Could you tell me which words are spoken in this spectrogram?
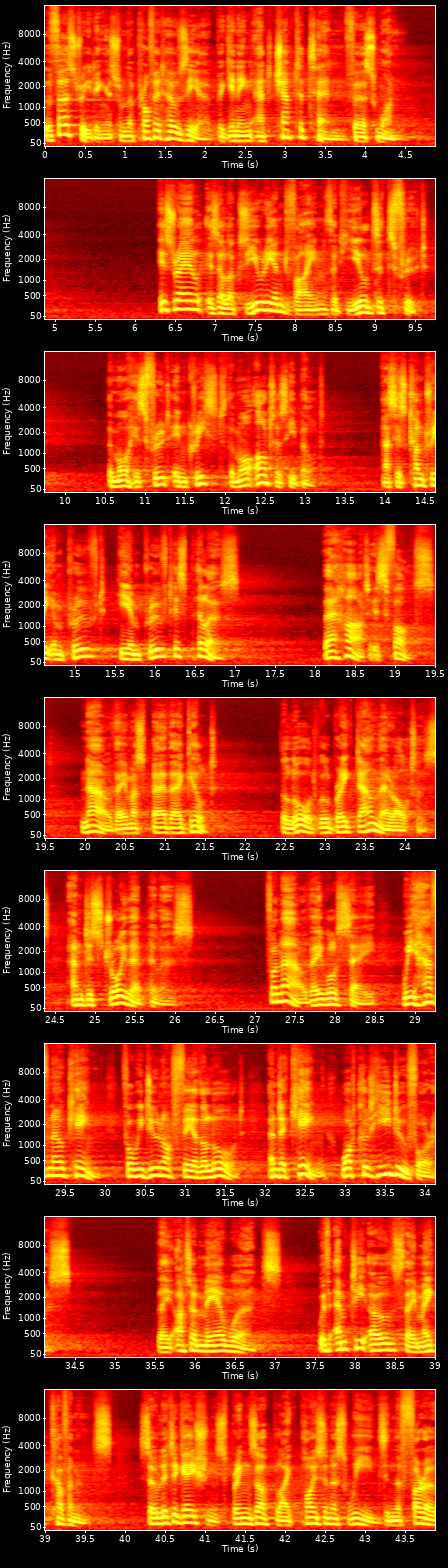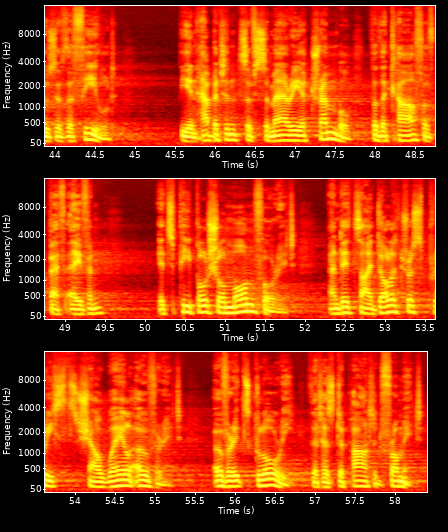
The first reading is from the prophet Hosea, beginning at chapter 10, verse 1. Israel is a luxuriant vine that yields its fruit. The more his fruit increased, the more altars he built. As his country improved, he improved his pillars. Their heart is false. Now they must bear their guilt. The Lord will break down their altars and destroy their pillars. For now they will say, We have no king, for we do not fear the Lord. And a king, what could he do for us? They utter mere words. With empty oaths they make covenants. So litigation springs up like poisonous weeds in the furrows of the field. The inhabitants of Samaria tremble for the calf of Beth Aven. Its people shall mourn for it, and its idolatrous priests shall wail over it, over its glory that has departed from it.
